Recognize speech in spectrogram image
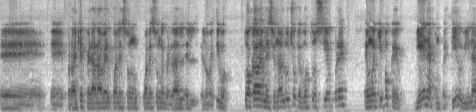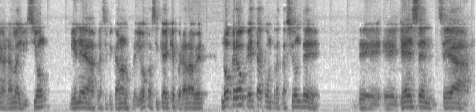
eh, pero hay que esperar a ver cuáles son, cuáles son en verdad el, objetivo. Tú acabas de mencionar, Lucho, que Boston siempre es un equipo que viene a competir o viene a ganar la división, viene a clasificar a los playoffs, así que hay que esperar a ver. No creo que esta contratación de, de Jensen sea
